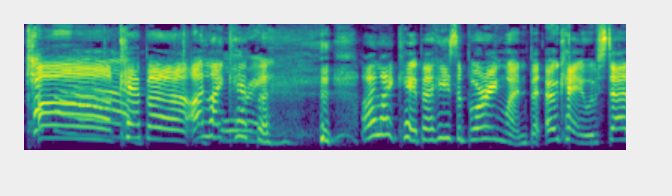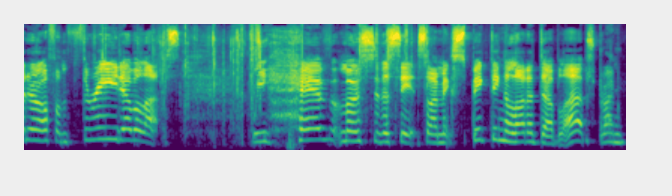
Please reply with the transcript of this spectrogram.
Kappa! Oh, Kappa. I like boring. Kappa. I like Kappa. He's the boring one. But okay, we've started off on three double ups. We have most of the set, so I'm expecting a lot of double ups, but I'm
